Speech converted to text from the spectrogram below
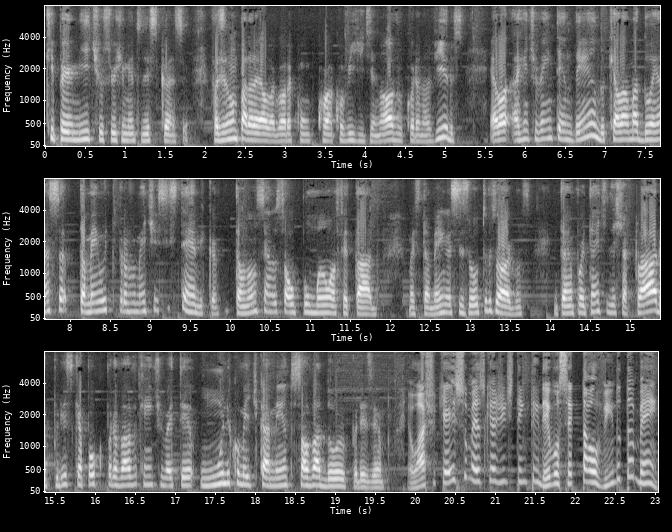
que permite o surgimento desse câncer. Fazendo um paralelo agora com, com a Covid-19, o coronavírus, ela, a gente vem entendendo que ela é uma doença também muito provavelmente sistêmica. Então, não sendo só o pulmão afetado, mas também esses outros órgãos. Então é importante deixar claro, por isso que é pouco provável que a gente vai ter um único medicamento salvador, por exemplo. Eu acho que é isso mesmo que a gente tem que entender, você que está ouvindo também.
